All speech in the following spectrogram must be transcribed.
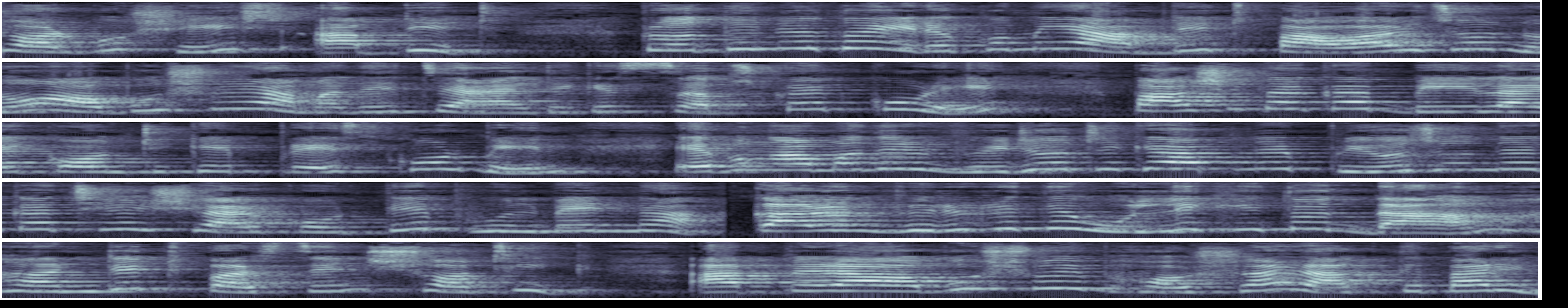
সর্বশেষ আপডেট। প্রতিনিয়ত এরকমই আপডেট পাওয়ার জন্য অবশ্যই আমাদের চ্যানেলটিকে সাবস্ক্রাইব করে পাশে থাকা বেল আইকনটিকে প্রেস করবেন এবং আমাদের ভিডিওটিকে আপনার প্রিয়জনদের কাছে শেয়ার করতে ভুলবেন না। কারণ ভিডিওটিতে উল্লেখিত দাম হান্ড্রেড পার্সেন্ট সঠিক। আপনারা অবশ্যই ভরসা রাখতে পারেন।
